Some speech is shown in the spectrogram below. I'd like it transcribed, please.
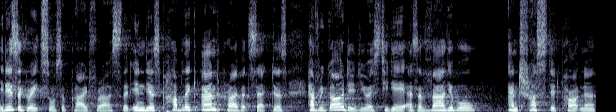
It is a great source of pride for us that India's public and private sectors have regarded USTDA as a valuable and trusted partner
